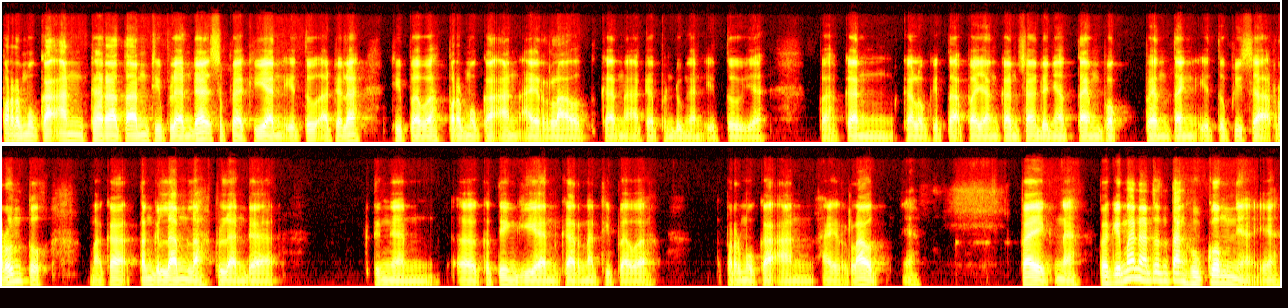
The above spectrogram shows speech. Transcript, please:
permukaan daratan di Belanda sebagian itu adalah di bawah permukaan air laut karena ada bendungan itu ya. Bahkan kalau kita bayangkan seandainya tembok benteng itu bisa runtuh, maka tenggelamlah Belanda dengan eh, ketinggian karena di bawah permukaan air laut Baik, nah bagaimana tentang hukumnya ya?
